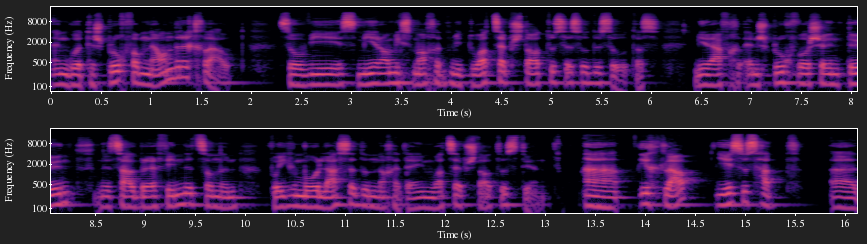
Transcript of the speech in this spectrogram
einen guten Spruch von einem anderen geklaut? So wie es wir amigs machen mit WhatsApp-Statuses oder so, dass wir einfach einen Spruch, der schön tönt, nicht selber erfinden, sondern von irgendwo lesen und nachher den im WhatsApp-Status tun. Äh, ich glaube, Jesus hat äh,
